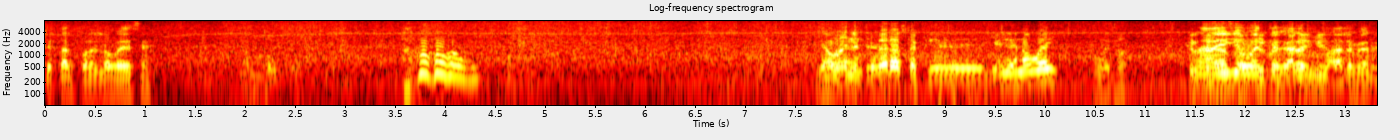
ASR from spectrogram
qué tal por el OBS. Tampoco. Ya voy a entregar hasta que llegue, ¿no, güey? Bueno. Creo que nada Ahí con voy a entregar, a mí entregue, me vale verga.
